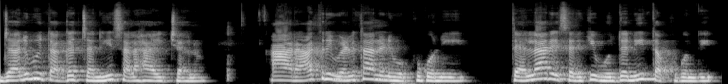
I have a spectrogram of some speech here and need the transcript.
జలుబు తగ్గచ్చని సలహా ఇచ్చాను. ఆ రాత్రి వెళతానని ఒప్పుకొని తెల్లారేసరికి వద్దని తప్పుకుంది.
